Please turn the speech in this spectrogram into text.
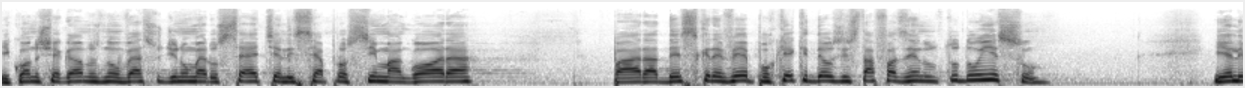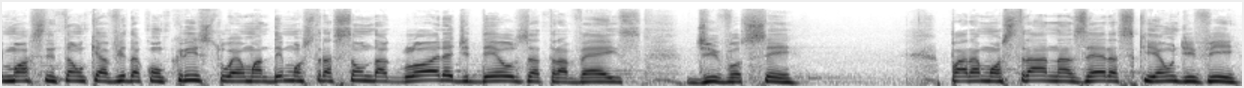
E quando chegamos no verso de número 7, ele se aproxima agora para descrever por que, que Deus está fazendo tudo isso. E ele mostra então que a vida com Cristo é uma demonstração da glória de Deus através de você, para mostrar nas eras que hão de vir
